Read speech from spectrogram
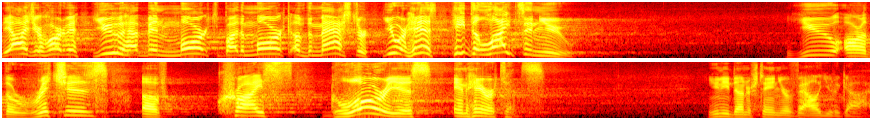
The eyes of your heart, you have been marked by the mark of the master. You are his. He delights in you. You are the riches of Christ's glorious inheritance. You need to understand your value to God.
